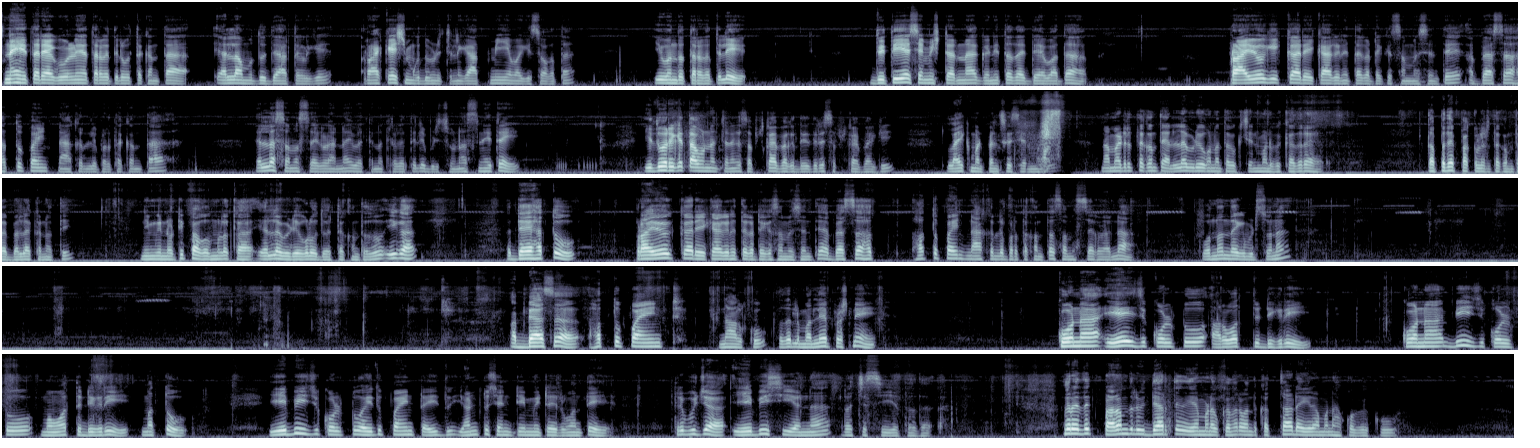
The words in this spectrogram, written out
ಸ್ನೇಹಿತರೆ ಹಾಗೂ ಏಳನೇ ತರಗತಿಲಿರ್ತಕ್ಕಂಥ ಎಲ್ಲ ಮುದ್ದು ವಿದ್ಯಾರ್ಥಿಗಳಿಗೆ ರಾಕೇಶ್ ಮುಗ್ದುಮಿಡಿ ಚಾನಲ್ಗೆ ಆತ್ಮೀಯವಾಗಿ ಸ್ವಾಗತ. ಈ ಒಂದು ತರಗತಿಯಲ್ಲಿ ದ್ವಿತೀಯ ಸೆಮಿಸ್ಟರ್ನ ಗಣಿತದ ಅಧ್ಯಾಯವಾದ ಪ್ರಾಯೋಗಿಕ ರೇಖಾಗಣಿತ ಘಟಕಕ್ಕೆ ಸಂಬಂಧಿಸಿದಂತೆ ಅಭ್ಯಾಸ ಹತ್ತು ಪಾಯಿಂಟ್ ನಾಲ್ಕರಲ್ಲಿ ಬರತಕ್ಕಂಥ ಎಲ್ಲ ಸಮಸ್ಯೆಗಳನ್ನು ಇವತ್ತಿನ ತರಗತಿಯಲ್ಲಿ ಬಿಡಿಸೋಣ. ಸ್ನೇಹಿತರೆ, ಇದುವರೆಗೆ ತಾವು ನನ್ನ ಚೆನ್ನಾಗಿ ಸಬ್ಸ್ಕ್ರೈಬ್ ಆಗದೇ ಇದ್ದರೆ ಸಬ್ಸ್ಕ್ರೈಬ್ ಆಗಿ, ಲೈಕ್ ಮಾಡಿ ಫ್ರೆಂಡ್ಸ್ಗೆ ಶೇರ್ ಮಾಡಿ. ನಾ ಮಾಡಿರ್ತಕ್ಕಂಥ ಎಲ್ಲ ವೀಡಿಯೋಗಳನ್ನ ತಾವು ಎಕ್ಸ್ಚೇಂಜ್ ಮಾಡಬೇಕಾದ್ರೆ ತಪ್ಪದೇ ಪಕ್ಕದಲ್ಲಿರ್ತಕ್ಕಂಥ ಬೆಲ್ಲಕ್ಕನ್ನು ಒತ್ತಿ ನಿಮಗೆ ನೋಟಿಫ್ ಆಗೋದ್ರ ಮೂಲಕ ಎಲ್ಲ ವಿಡಿಯೋಗಳು ದೊರೆತಕ್ಕಂಥದ್ದು. ಈಗ ಅಧ್ಯಾಯ ಹತ್ತು, ಪ್ರಾಯೋಗಿಕ ರೇಖಾಗಣಿತ ಘಟಕ ಸಂಬಂಧಿಸಿದಂತೆ ಅಭ್ಯಾಸ ಹತ್ತು ಹತ್ತು ಪಾಯಿಂಟ್ ನಾಲ್ಕರಲ್ಲಿ ಬರ್ತಕ್ಕಂಥ ಸಮಸ್ಯೆಗಳನ್ನು ಒಂದೊಂದಾಗಿ ಬಿಡಿಸೋಣ. ಅಭ್ಯಾಸ ಹತ್ತು ಪಾಯಿಂಟ್ ನಾಲ್ಕು. ಅದರಲ್ಲಿ ಮೊದಲನೇ ಪ್ರಶ್ನೆ, ಕೋನ ಎ ಇಸ್ ಇಕ್ವಲ್ ಟು ಅರವತ್ತು ಡಿಗ್ರಿ ಕೋನ ಬಿ ಇಸ್ ಇಕ್ವಲ್ ಟು ಮೂವತ್ತು ಡಿಗ್ರಿ ಮತ್ತು A B is equal to ಐದು ಪಾಯಿಂಟ್ ಐದು ಎಂಟು ಸೆಂಟಿಮೀಟರ್ ಇರುವಂತೆ ತ್ರಿಭುಜ ಎ ಬಿ ಸಿಯನ್ನು ರಚಿಸಿ ಇರ್ತದ ಅಂದರೆ ಇದಕ್ಕೆ ಪ್ರಾರಂಭದಲ್ಲಿ ವಿದ್ಯಾರ್ಥಿಗಳು ಏನು ಮಾಡ್ಬೇಕಂದ್ರೆ ಒಂದು ಕಚ್ಚಾ ಡೈಗ್ರಾಮನ್ನು ಹಾಕೋಬೇಕು.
